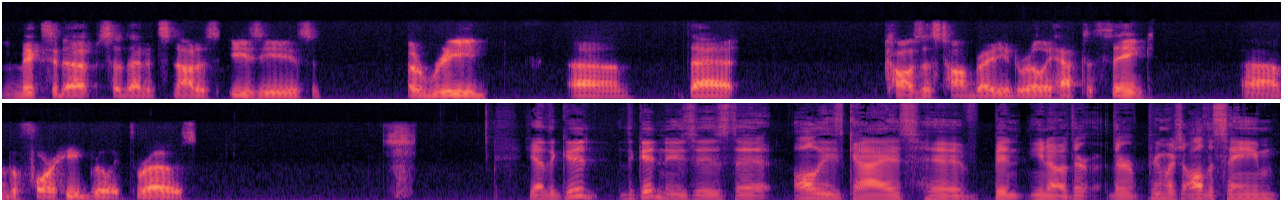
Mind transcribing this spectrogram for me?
mix it up so that it's not as easy as a, a read um, that causes Tom Brady to really have to think um, before he really throws. Yeah, the good the good news is that all these guys have been, you know, they're they're pretty much all the same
